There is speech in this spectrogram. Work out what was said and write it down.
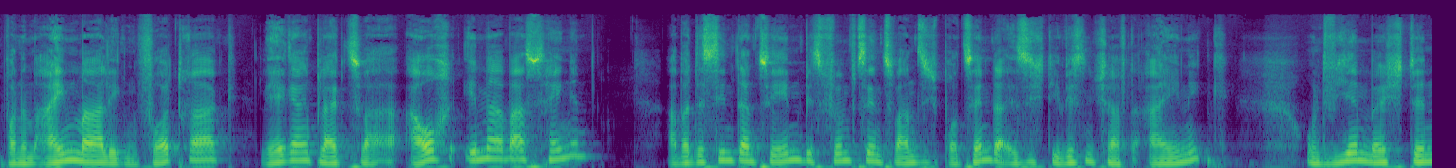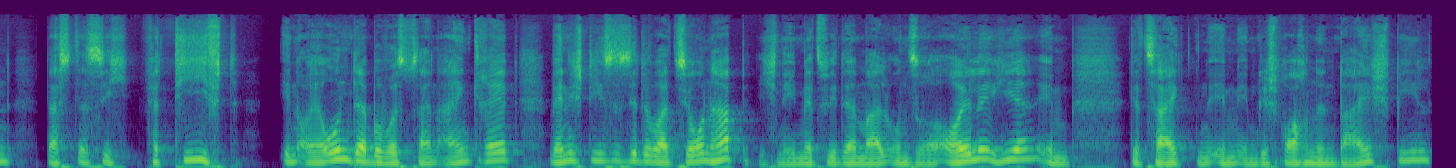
Von einem einmaligen Vortrag, Lehrgang bleibt zwar auch immer was hängen, aber das sind dann 10 bis 15, 20 Prozent, da ist sich die Wissenschaft einig. Und wir möchten, dass das sich vertieft in euer Unterbewusstsein eingräbt, wenn ich diese Situation habe, ich nehme jetzt wieder mal unsere Eule hier im gezeigten, im, im gesprochenen Beispiel,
